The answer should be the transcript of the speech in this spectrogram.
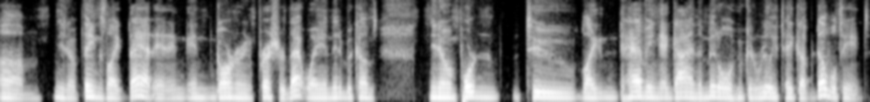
um, you know, things like that and, and, and garnering pressure that way. And then it becomes you know, important to like having a guy in the middle who can really take up double teams,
